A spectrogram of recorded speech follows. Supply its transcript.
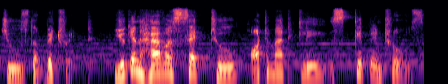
choose the bitrate. You can have a set to automatically skip intros,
